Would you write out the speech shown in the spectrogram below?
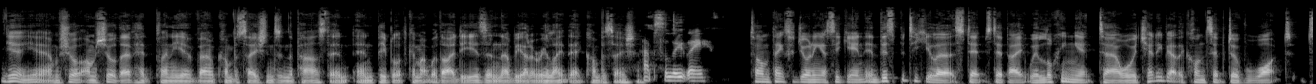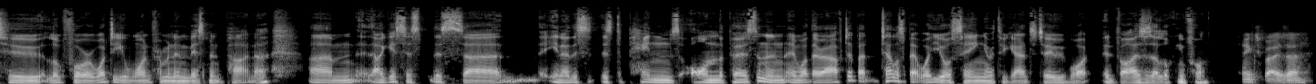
Yeah, yeah, I'm sure. I'm sure they've had plenty of um, conversations in the past, and, and people have come up with ideas, and they'll be able to relate that conversation. Absolutely. Tom, thanks for joining us again. In this particular step, step eight, we're looking at, uh, well, we're chatting about the concept of what to look for, or what do you want from an investment partner. Um, I guess this, this, uh, you know, this this depends on the person and, and what they're after. But tell us about what you're seeing with regards to what advisors are looking for. Thanks, Fraser.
